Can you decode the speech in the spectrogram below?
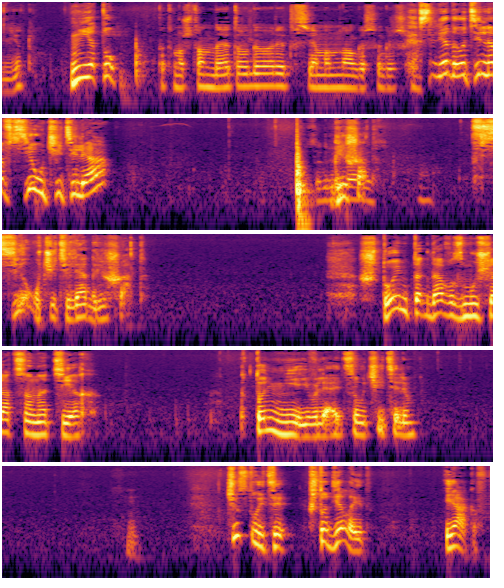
Нет. нету. Потому что он до этого говорит, все мы много согрешаем. Следовательно, все учителя. Грешат. Все учителя грешат. Что им тогда возмущаться на тех, кто не является учителем? Чувствуете, что делает Иаков?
